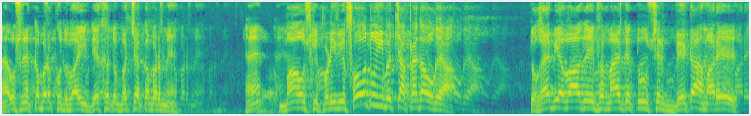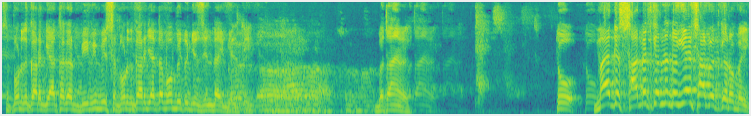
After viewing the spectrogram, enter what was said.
ہاں، اس نے قبر کھدوائی دیکھا تو بچہ قبر میں۔ ہے ماں اس کی پڑی ہوئی، فوت ہوئی، بچہ پیدا ہو گیا۔ تو غیبی آواز آئی، فرمایا کہ تو صرف بیٹا ہمارے سپرد کر گیا تھا۔ اگر بیوی بھی سپرد کر جاتا، وہ بھی تجھے زندہ ہی ملتی۔ بتائیں بھائی۔ تو میں کہ ثابت کرنا تو یہ ثابت کرو بھائی۔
